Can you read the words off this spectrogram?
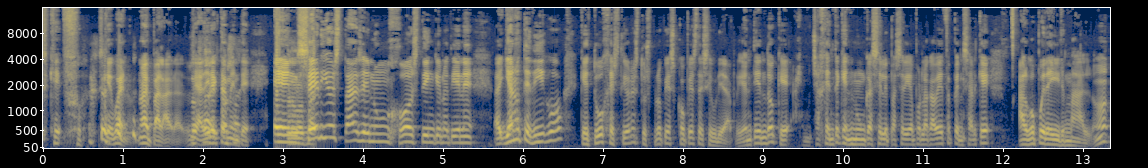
es que, es que, bueno, no hay palabras. O sea, directamente. ¿En serio estás en un hosting que no tiene... Ya no te digo que tú gestiones tus propias copias de seguridad, pero yo entiendo que hay mucha gente que nunca se le pasaría por la cabeza pensar que algo puede ir mal, ¿no?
